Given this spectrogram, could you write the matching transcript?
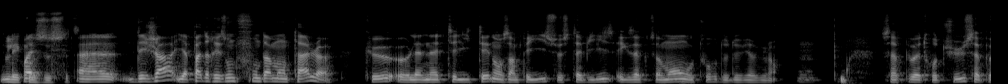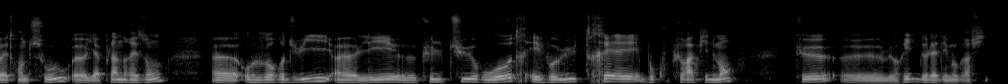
Les causes déjà, il n'y a pas de raison fondamentale que la natalité dans un pays se stabilise exactement autour de 2,1. Hmm. Ça peut être au-dessus, ça peut être en dessous. Il y a plein de raisons. Aujourd'hui, les cultures ou autres évoluent très beaucoup plus rapidement que le rythme de la démographie.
